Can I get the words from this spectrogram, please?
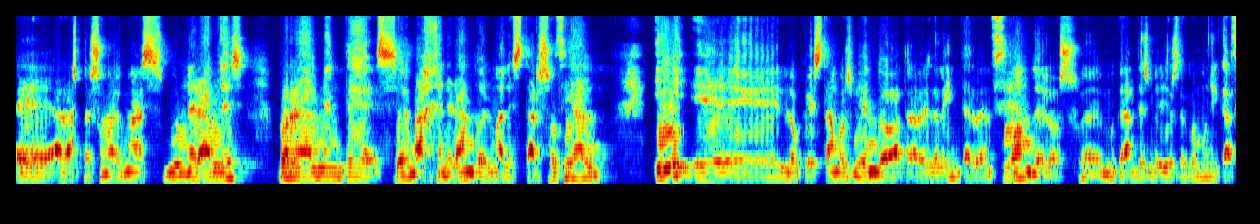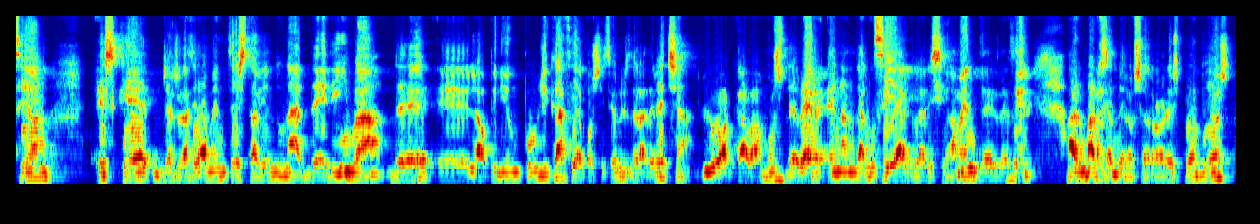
eh, a las personas más vulnerables, pues realmente se va generando el malestar social y eh, lo que estamos viendo a través de la intervención de los eh, grandes medios de comunicación es que desgraciadamente está habiendo una deriva de eh, la opinión pública hacia posiciones de la derecha. Lo acabamos de ver en Andalucía clarísimamente, es decir, al margen de los errores propios,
